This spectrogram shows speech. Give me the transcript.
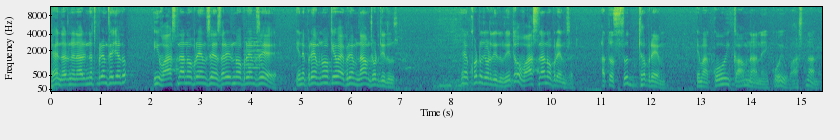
હે, નરને નારીને જ પ્રેમ થઈ જતો? એ વાસનાનો પ્રેમ છે, શરીરનો પ્રેમ છે. એને પ્રેમ ન કહેવાય, પ્રેમ નામ છોડી દીધું છે. ખોટું જોડી દીધું. એ તો વાસનાનો પ્રેમ છે. આ તો શુદ્ધ પ્રેમ. એમાં કોઈ કામના નહીં, કોઈ વાસના નહીં.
